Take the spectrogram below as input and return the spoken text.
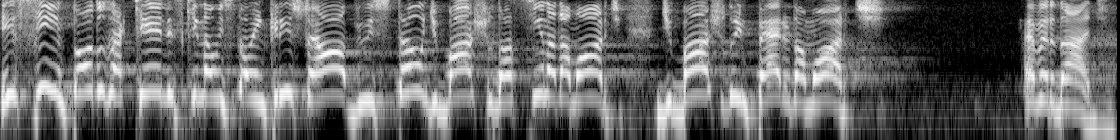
E sim, todos aqueles que não estão em Cristo, é óbvio, estão debaixo da sina da morte, debaixo do império da morte. É verdade.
